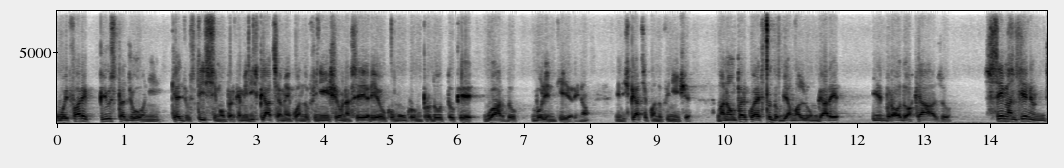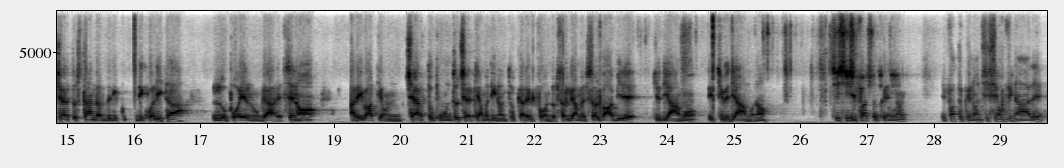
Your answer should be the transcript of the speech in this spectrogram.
vuoi fare più stagioni, che è giustissimo perché mi dispiace a me quando finisce una serie o comunque un prodotto che guardo volentieri, no? Mi dispiace quando finisce, ma non per questo dobbiamo allungare il brodo a caso. Se mantieni un certo standard di, di qualità lo puoi allungare, se no arrivati a un certo punto cerchiamo di non toccare il fondo, salviamo il salvabile, chiudiamo e ci vediamo, no? Sì, sì, il, fatto non, il fatto che non ci sia un finale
